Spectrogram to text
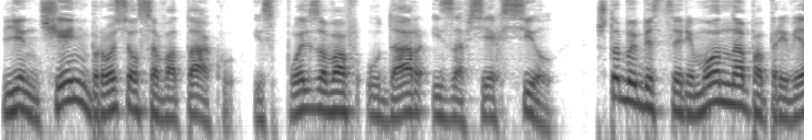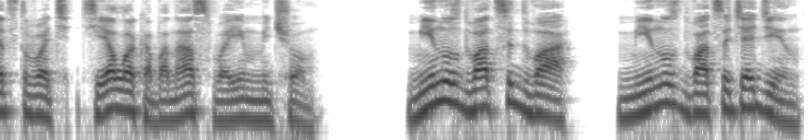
Лин Чень бросился в атаку, использовав удар изо всех сил, чтобы бесцеремонно поприветствовать тело кабана своим мечом. Минус 22, минус 21,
